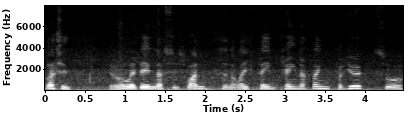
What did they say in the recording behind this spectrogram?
Listen, you're only doing this as once in a lifetime kind of thing for you, so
